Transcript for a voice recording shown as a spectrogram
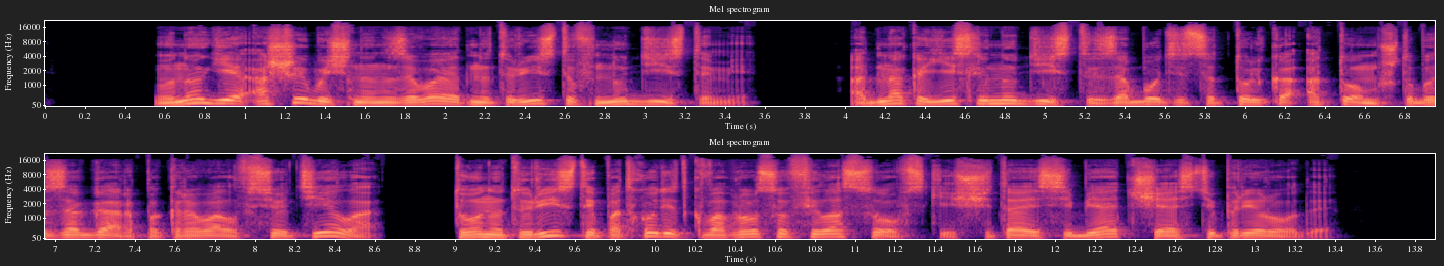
Многие ошибочно называют натуристов нудистами. Однако если нудисты заботятся только о том, чтобы загар покрывал все тело, то натуристы подходят к вопросу философски, считая себя частью природы.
